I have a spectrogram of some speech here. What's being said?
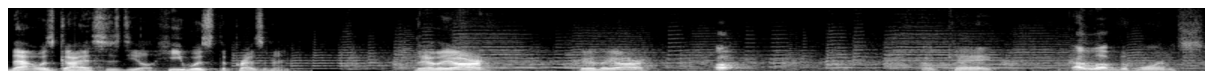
That was Gaius's deal. He was the president. There they are. There they are. Oh. Okay. I love the horns.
